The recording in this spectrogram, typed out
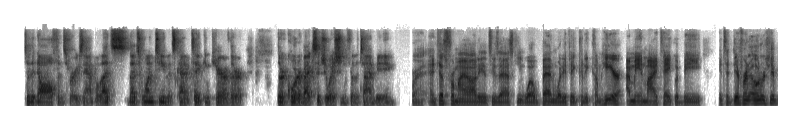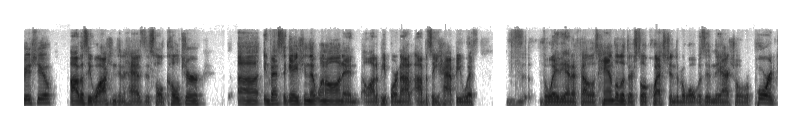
to the dolphins for example that's that's one team that's kind of taking care of their their quarterback situation for the time being. Right and just for my audience who's asking well ben what do you think could he come here? I mean my take would be it's a different ownership issue. Obviously washington has this whole culture uh investigation that went on and a lot of people are not obviously happy with the way the NFL has handled it. There's still questions about what was in the actual report,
